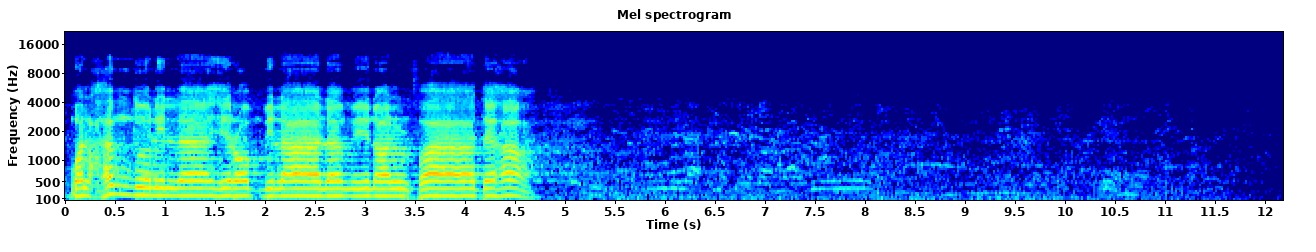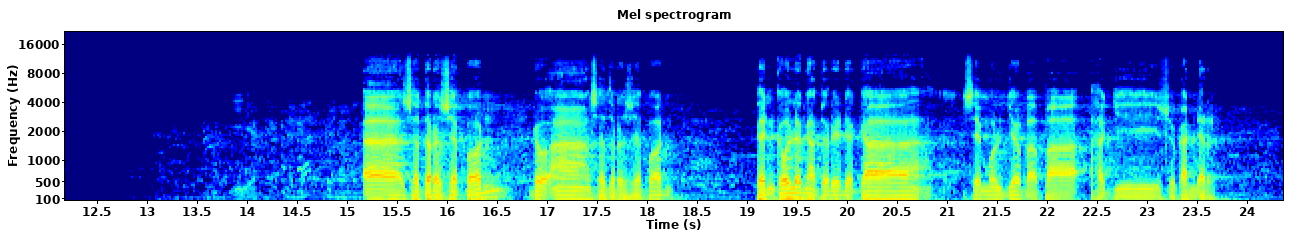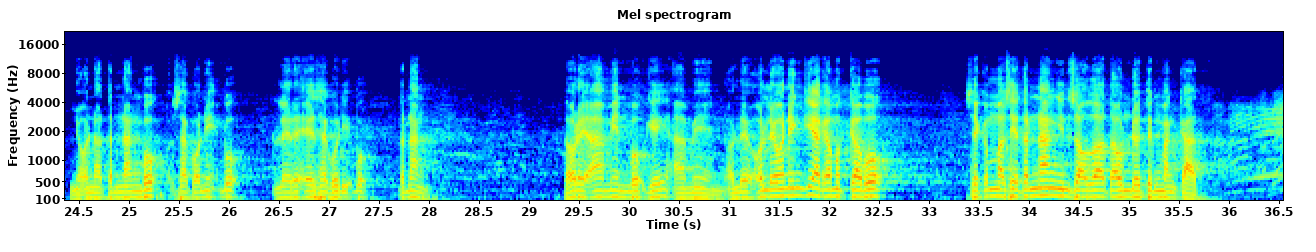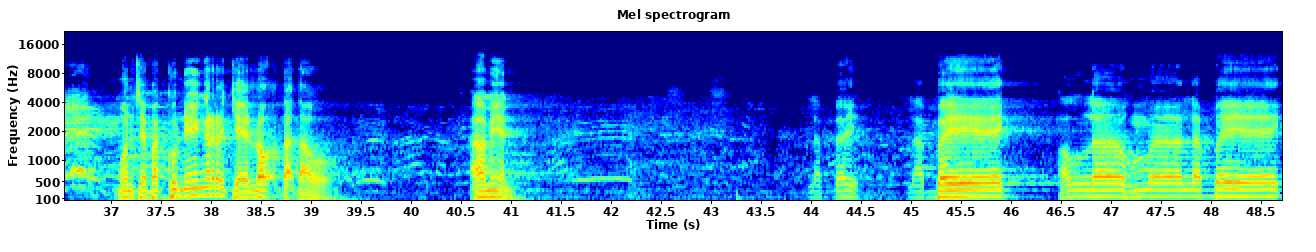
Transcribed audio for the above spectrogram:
والحمد لله رب العالمين الفاتحة uh, saudara sepon doa saudara sepon dan kau ngaturi deka semulja Bapak Haji Sukandar nyona tenang bu sakoni bu leree sakodi bu tenang Tore amin bu ge, amin. Oleh oleh oning ki agak Mekah bu. Saya kemas saya tenang, insya Allah tahun dateng mangkat. Mun sepak kuninger celok tak tahu. Amin. Labbaik, labbaik, Allahumma labbaik,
